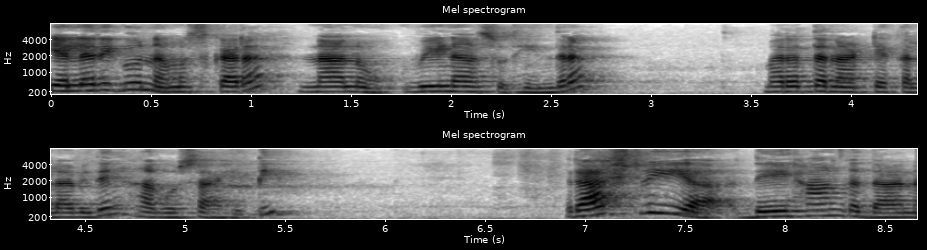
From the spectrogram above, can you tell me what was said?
ಎಲ್ಲರಿಗೂ ನಮಸ್ಕಾರ. ನಾನು ವೀಣಾ ಸುಧೀಂದ್ರ, ಭರತನಾಟ್ಯ ಕಲಾವಿದೆ ಹಾಗೂ ಸಾಹಿತಿ. ರಾಷ್ಟ್ರೀಯ ದೇಹಾಂಗ ದಾನ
